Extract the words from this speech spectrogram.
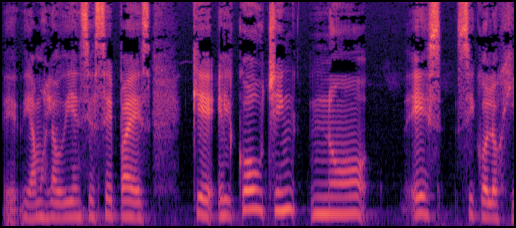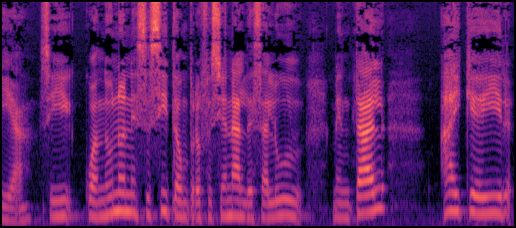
digamos, la audiencia sepa, es que el coaching no es psicología. ¿sí? Cuando uno necesita un profesional de salud mental, hay que ir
